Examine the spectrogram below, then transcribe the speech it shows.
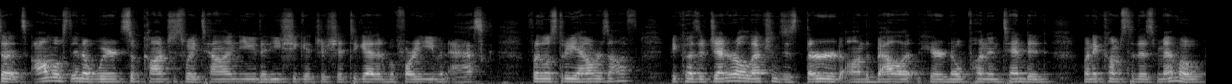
So it's almost in a weird subconscious way telling you that you should get your shit together before you even ask for those three hours off. Because if general elections is third on the ballot here, no pun intended, when it comes to this memo,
